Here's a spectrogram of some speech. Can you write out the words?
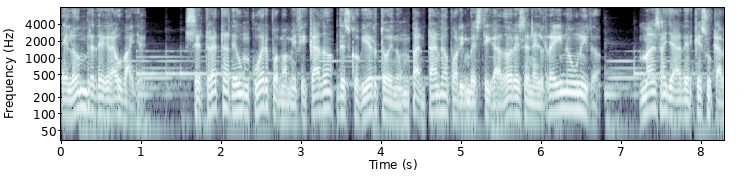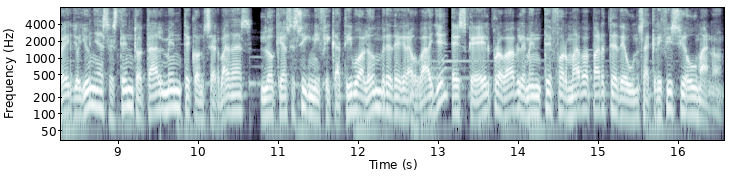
El hombre de Grauvalle. Se trata de un cuerpo momificado descubierto en un pantano por investigadores en el Reino Unido. Más allá de que su cabello y uñas estén totalmente conservadas, lo que hace significativo al hombre de Grauvalle es que él probablemente formaba parte de un sacrificio humano.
